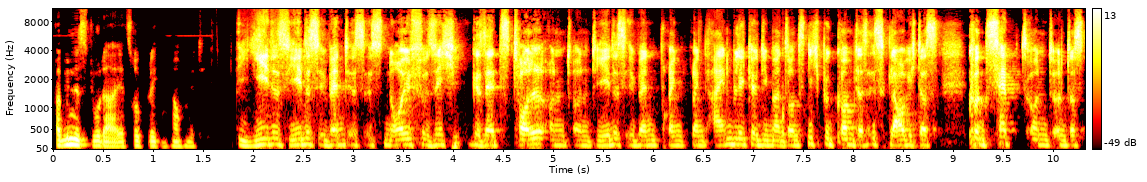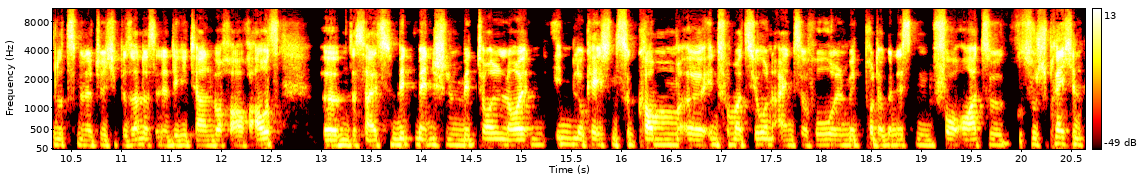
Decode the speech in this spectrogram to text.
verbindest du da jetzt rückblickend noch mit? Jedes, jedes Event ist, ist neu für sich gesetzt, toll und, und jedes Event bringt, bringt Einblicke, die man sonst nicht bekommt. Das ist, glaube ich, das Konzept und, und das nutzen wir natürlich besonders in der digitalen Woche auch aus. Ähm, das heißt, mit Menschen, mit tollen Leuten in Locations zu kommen, äh, Informationen einzuholen, mit Protagonisten vor Ort zu, zu sprechen,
